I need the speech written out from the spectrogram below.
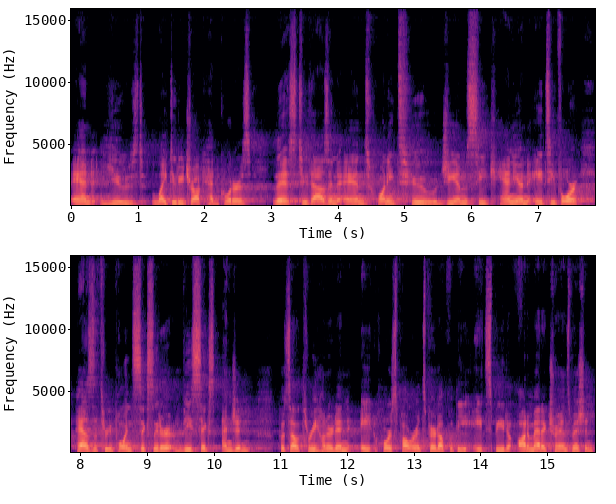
and used light duty truck headquarters. This 2022 GMC Canyon AT4 has the 3.6 liter V6 engine puts out 308 horsepower. It's paired up with the 8-speed automatic transmission.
